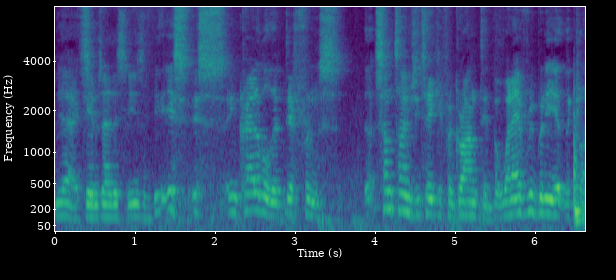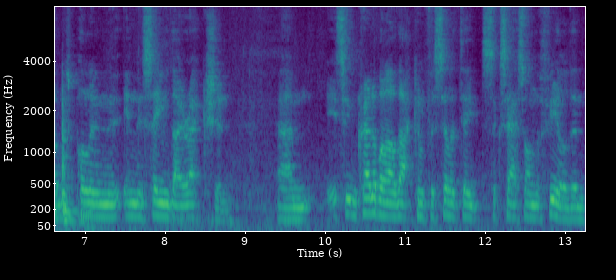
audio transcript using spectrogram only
yeah, games of the season. It's it's incredible the difference. Sometimes you take it for granted, but when everybody at the club is pulling in the, in the same direction, um, it's incredible how that can facilitate success on the field. And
